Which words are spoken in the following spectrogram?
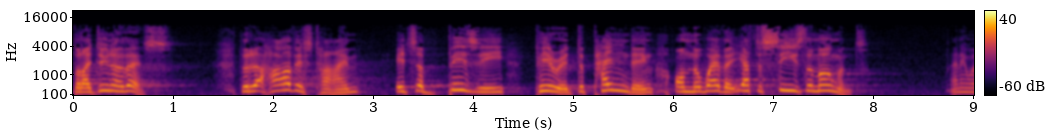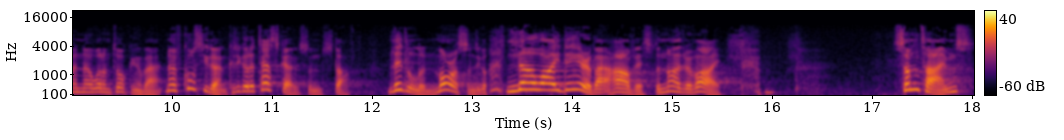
But I do know this, that at harvest time, it's a busy period depending on the weather. You have to seize the moment. Anyone know what I'm talking about? No, of course you don't, because you go to Tesco's and stuff. Lidl and Morrison's. You've got no idea about harvest, and neither have I. Sometimes,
